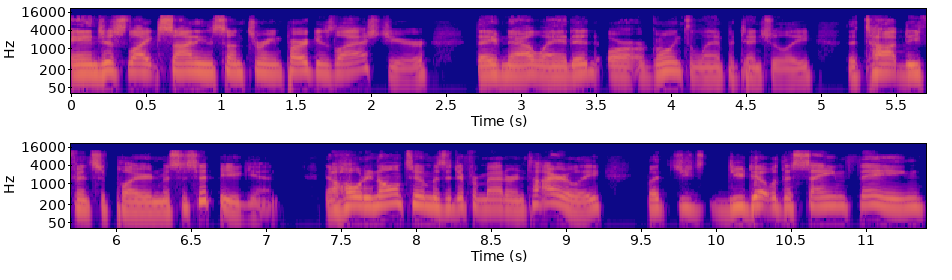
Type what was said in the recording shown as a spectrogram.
And just like signing Suntarine Perkins last year, they've now landed or are going to land potentially the top defensive player in Mississippi again. Now, holding on to him is a different matter entirely, but you you dealt with the same thing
